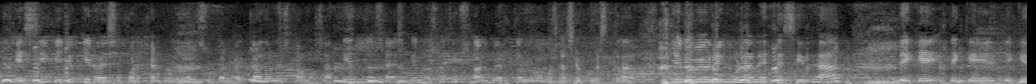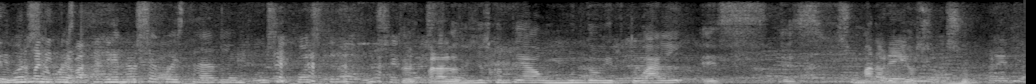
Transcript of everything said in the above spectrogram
que sí, que yo quiero eso. Por ejemplo, en el supermercado lo estamos haciendo. O sea, es que nosotros, Alberto, lo vamos a secuestrar. Yo no veo ninguna necesidad de que, de que, de que duerman y trabajen. De no secuestrarle. Un secuestro, un secuestro. Entonces, para los niños con TEA, un mundo virtual es, es, maravilloso. es un premio,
